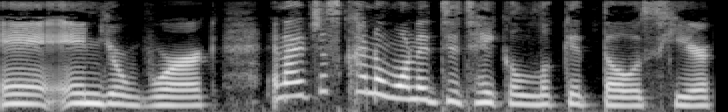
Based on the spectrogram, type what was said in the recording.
in, in your work, and I just kind of wanted to take a look at those here.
